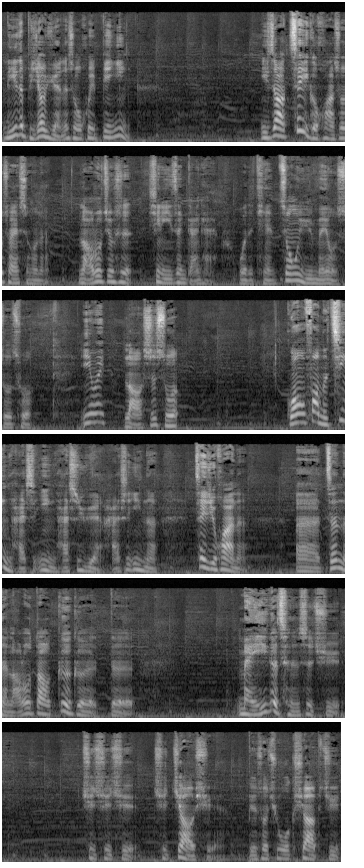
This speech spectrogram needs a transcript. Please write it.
离得比较远的时候会变硬。你知道这个话说出来的时候呢，老陆就是心里一阵感慨，我的天，终于没有说错，因为老实说。光放的近还是硬，还是远还是硬呢？这句话呢，呃，真的老陆到各个的每一个城市去，去去去去教学，比如说去 workshop 去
